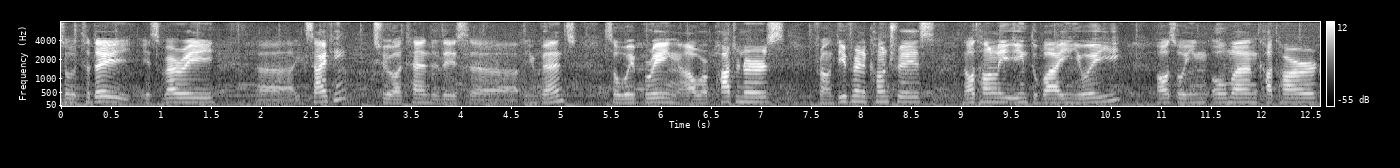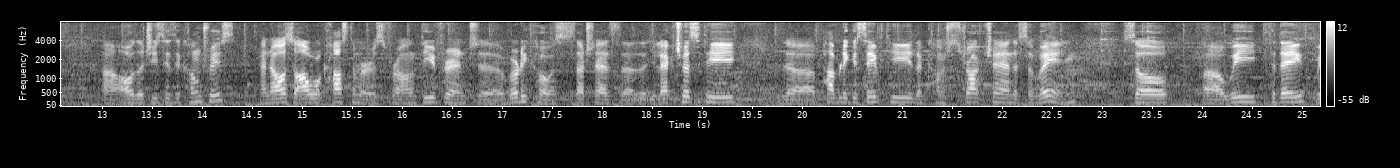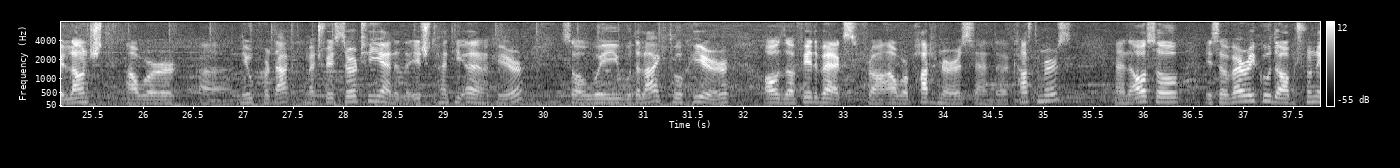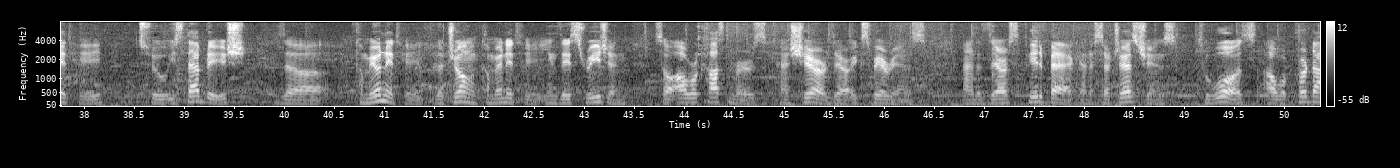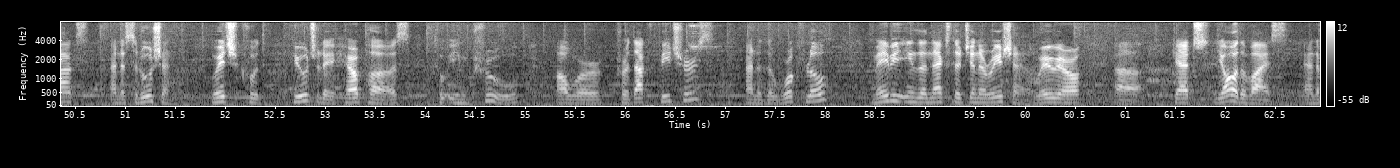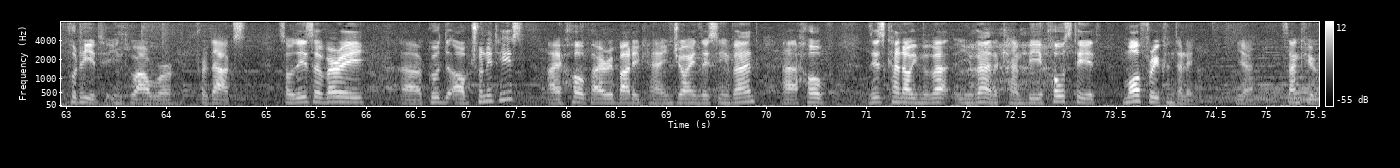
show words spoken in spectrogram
So today is very uh, exciting to attend this uh, event. So we bring our partners from different countries, not only in Dubai, in UAE, also in Oman, Qatar, uh, all the GCC countries, and also our customers from different uh, verticals such as uh, the electricity, the public safety, the construction, and the surveying. So uh, we today we launched our uh, new product Matrice 30 and the H20N here. So we would like to hear all the feedbacks from our partners and uh, customers, and also it's a very good opportunity to establish the community, the drone community in this region, so our customers can share their experience and their feedback and suggestions towards our products and solution, which could hugely help us to improve our product features and the workflow. Maybe in the next generation, we will uh, get your advice and put it into our products. So these are very uh, good opportunities. I hope everybody can enjoy this event. I hope this kind of event can be hosted more frequently. Yeah, thank you.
